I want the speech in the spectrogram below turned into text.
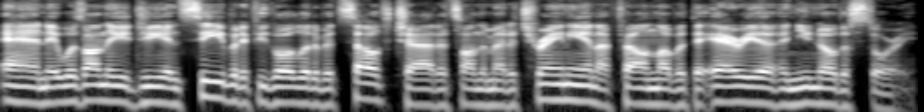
And it was on the Aegean Sea, but if you go a little bit south, Chad, it's on the Mediterranean. I fell in love with the area and you know the story.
